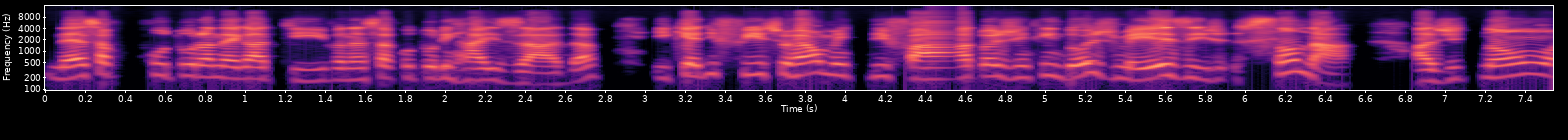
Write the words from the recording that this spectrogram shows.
nessa cultura negativa, nessa cultura enraizada, e que é difícil realmente, de fato, a gente em dois meses sanar. A gente não,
